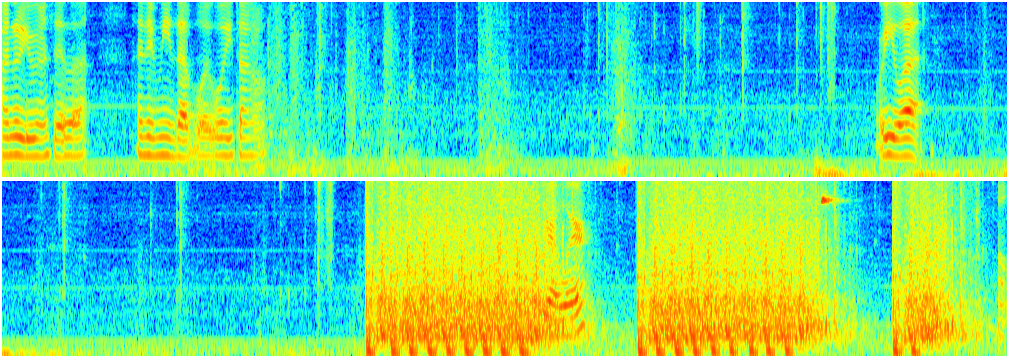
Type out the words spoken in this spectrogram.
I knew you were gonna say that. I didn't mean that, boy. What are you talking about? Where you at? You're at where? Oh.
